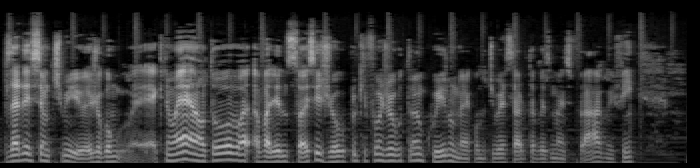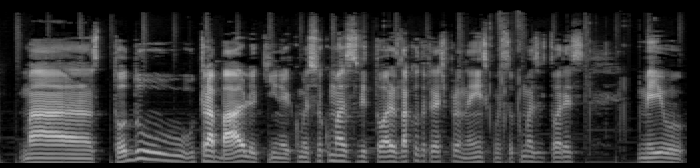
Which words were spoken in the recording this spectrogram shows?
Apesar de ser um time. Jogou, é que não é, não tô avaliando só esse jogo porque foi um jogo tranquilo, né? Quando o adversário talvez mais fraco, enfim. Mas todo o trabalho aqui, né? Começou com umas vitórias lá contra o Atlético Paranaense, começou com umas vitórias meio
